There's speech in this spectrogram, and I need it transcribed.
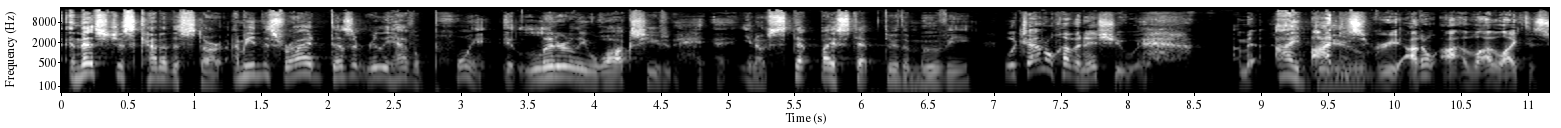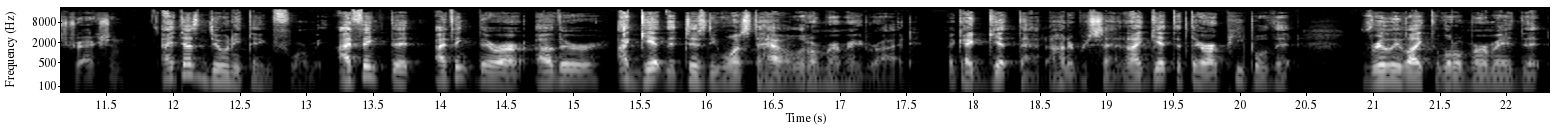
And that's just kind of the start. I mean, this ride doesn't really have a point. It literally walks you, you know, step by step through the movie. which I don't have an issue with. I mean, I do. I disagree. I don't. I, I like this attraction. It doesn't do anything for me. I think that I think there are other. I get that Disney wants to have a Little Mermaid ride. Like I get that 100%. And I get that there are people that really like the Little Mermaid that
